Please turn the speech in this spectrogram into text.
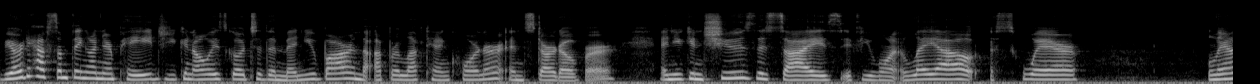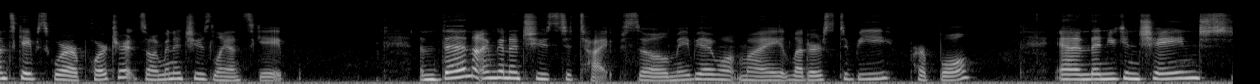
if you already have something on your page, you can always go to the menu bar in the upper left hand corner and start over and you can choose the size if you want a layout, a square, landscape, square, or portrait. So I'm going to choose landscape. And then I'm going to choose to type. So maybe I want my letters to be purple. And then you can change,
